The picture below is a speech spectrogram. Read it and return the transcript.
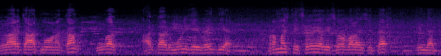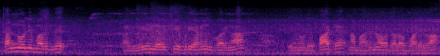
எல்லாருக்கும் ஆத்ம வணக்கம். உங்கள் ஆற்காடு மூலிகை வைத்தியர் பிரம்மஸ்ரீ சிவயோகி சிவபால சித்தர் இந்த கண்ணொலி மருந்து அது வெயிலில் வச்சு எப்படி இறங்குது பாருங்கள் இதனுடைய பாட்டு நம்ம அருமையாக ஒரு தடவை பாடிடலாம்.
